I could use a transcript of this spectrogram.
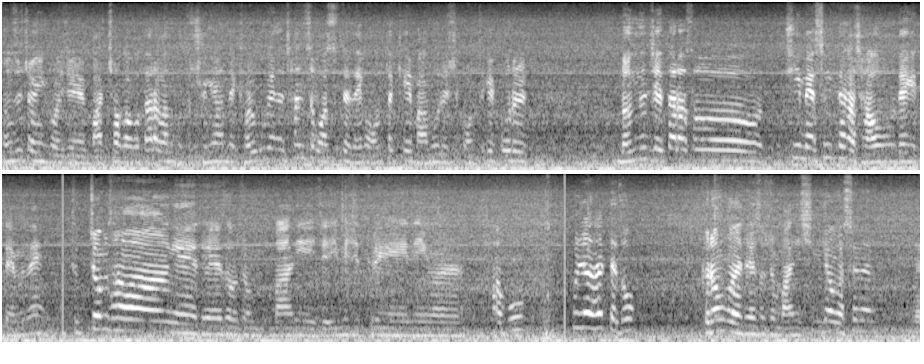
전술적인 거 이제 맞춰가고 따라가는 것도 중요한데 결국에는 찬스 왔을 때 내가 어떻게 마무리를 짓고 어떻게 골을 넣는지에 따라서 팀의 승패가 좌우되기 때문에 득점 상황에 대해서 좀 많이 이제 이미지 트레이닝을 하고 훈련할 때도 그런 거에 대해서 좀 많이 신경을 쓰는 네.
